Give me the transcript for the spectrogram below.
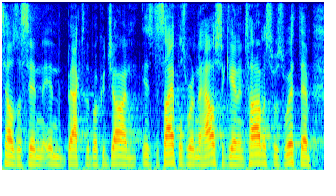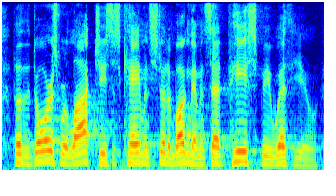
tells us in, in back to the book of John, his disciples were in the house again, and Thomas was with them. Though the doors were locked, Jesus came and stood among them and said, Peace be with you.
